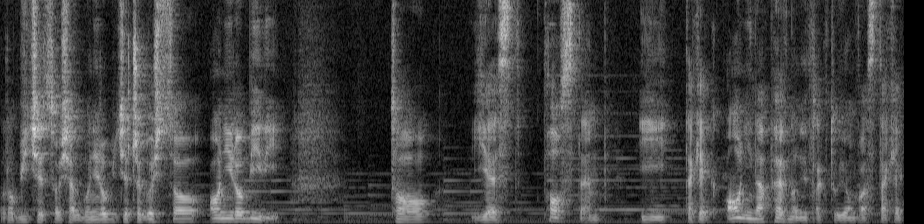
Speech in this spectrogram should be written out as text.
robicie coś albo nie robicie czegoś, co oni robili. To jest postęp. I tak jak oni na pewno nie traktują was tak, jak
